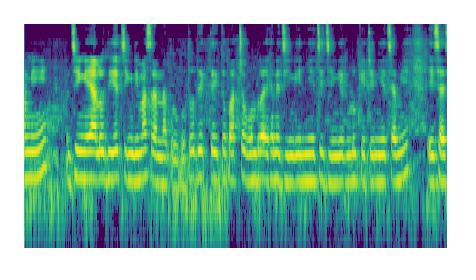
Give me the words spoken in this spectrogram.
আমি ঝিঙে আলু দিয়ে চিংড়ি মাছ রান্না করব। তো দেখতেই তো পাচ্ছ বন্ধুরা, এখানে ঝিঙে নিয়েছি, ঝিঙেগুলো কেটে নিয়েছি আমি, এই সাইজ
